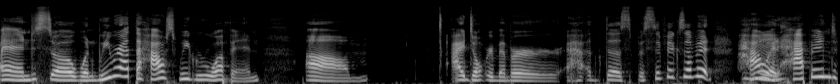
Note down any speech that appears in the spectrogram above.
And so when we were at the house we grew up in, um, I don't remember the specifics of it, how it mm-hmm. happened,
